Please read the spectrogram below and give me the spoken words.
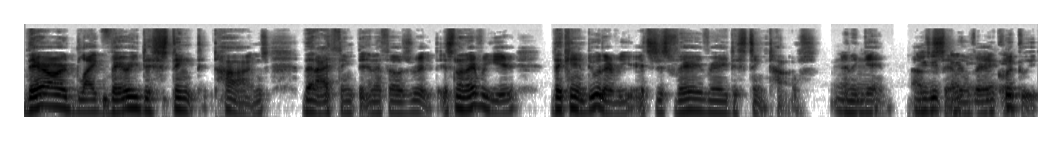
there are like very distinct times that I think the NFL is rigged. It's not every year. They can't do it every year. It's just very, very distinct times. Mm-hmm. And again, I'll you just say them very quickly.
